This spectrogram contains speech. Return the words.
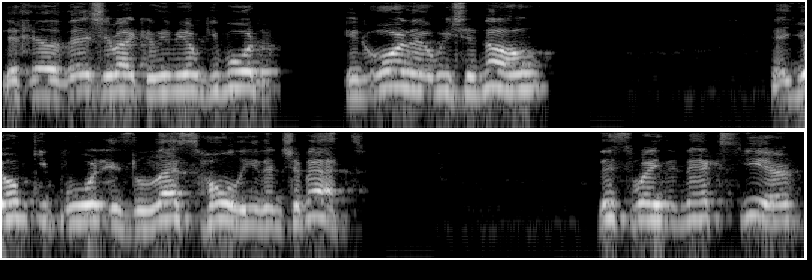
In order, we should know that Yom Kippur is less holy than Shabbat. This way, the next year,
